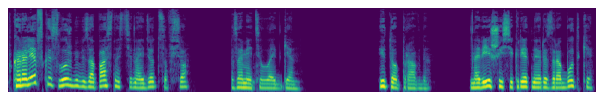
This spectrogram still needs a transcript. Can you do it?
В Королевской службе безопасности найдется все, заметил Лайтген. И то правда. Новейшие секретные разработки,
